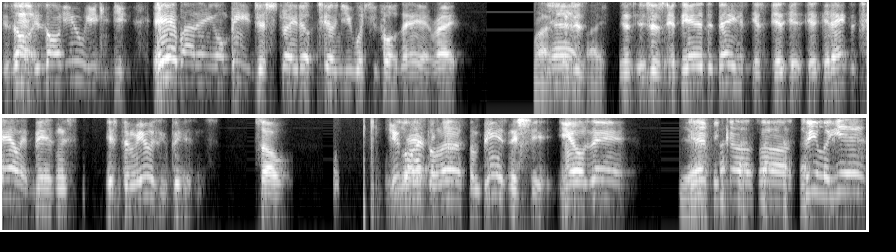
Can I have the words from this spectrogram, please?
It's on it's on you. you, you everybody ain't gonna be just straight up telling you what you're supposed to have, right? right. Yeah. It's just, Right. it's, it's just at the end of the day, it's, it's, it, it, it ain't the talent business. It's the music business. So you're gonna Yeah, have to learn some business shit. You know what I'm saying? Yeah, because uh Tela he had,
